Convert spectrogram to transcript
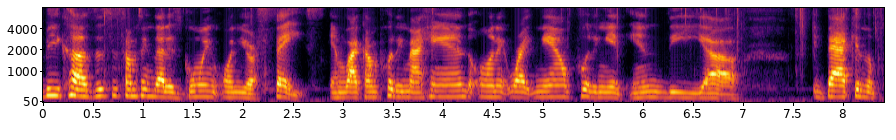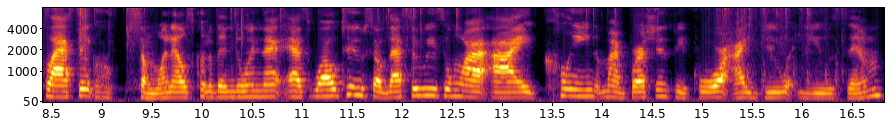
because this is something that is going on your face. And like I'm putting my hand on it right now, putting it in the, uh, back in the plastic. Someone else could have been doing that as well too. So that's the reason why I clean my brushes before I do use them.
